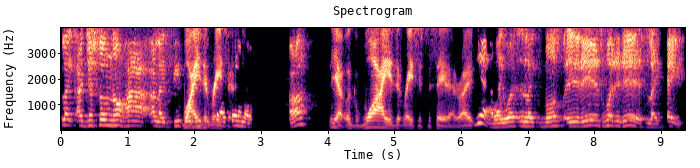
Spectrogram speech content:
like I just don't know how, like, people. Why is it racist? saying, like, Huh? Yeah, like why is it racist to say that, right? Yeah, like what? Like most, it is what it is. Like, hey,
